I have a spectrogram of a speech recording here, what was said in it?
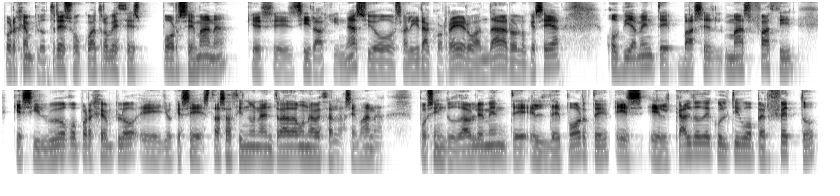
por ejemplo, tres o cuatro veces por semana, que es, ir al gimnasio o salir a correr o andar o lo que sea, obviamente va a ser más fácil que si luego, por ejemplo, eh, yo que sé, estás haciendo una entrada una vez a la semana. Pues indudablemente el deporte es el caldo de cultivo perfecto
